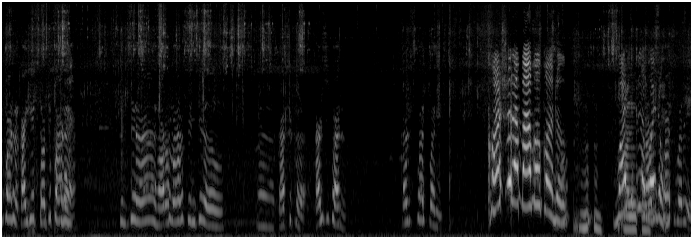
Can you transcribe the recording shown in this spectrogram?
பாரு கையை தொட்டு பாரு பிஞ்சு நொர நொர பிஞ்சு கசுக்கு. கழிச்சு பாரு கழிச்சு பார்த்து பாரு ம்ம். கழிச்சு பார்த்து பாரு ஏன் பாப்பா நாளைக்கு பாரு காமிங்க, காமிங்க.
